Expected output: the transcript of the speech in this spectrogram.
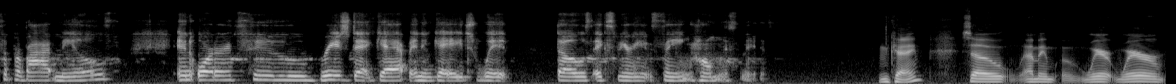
to provide meals in order to bridge that gap and engage with those experiencing homelessness. Okay. So, I mean, where where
